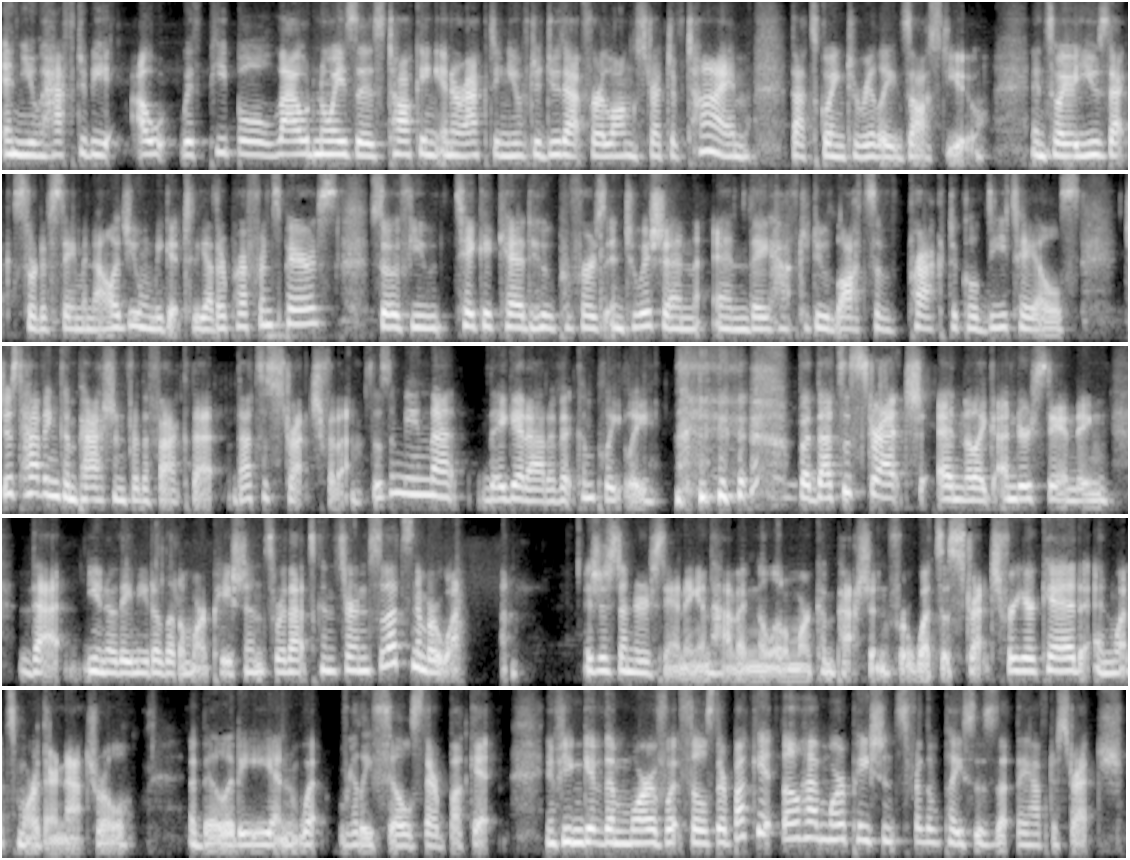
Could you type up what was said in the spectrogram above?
and you have to be out with people, loud noises, talking, interacting. You have to do that for a long stretch of time. That's going to really exhaust you. And so I use that sort of same analogy when we get to the other preference pairs. So if you take a kid who prefers intuition and they have to do lots of practical details, just having compassion for the fact that that's a stretch for them doesn't mean that they get out of it completely, but that's a stretch and like understanding that, you know, they need a little more patience where that's concerned. So that's number one is just understanding and having a little more compassion for what's a stretch for your kid and what's more their natural ability and what really fills their bucket. If you can give them more of what fills their bucket, they'll have more patience for the places that they have to stretch.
